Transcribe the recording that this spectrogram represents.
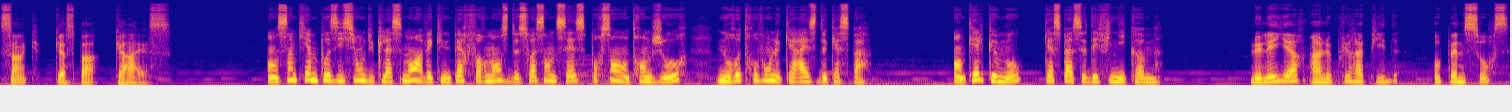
5. Caspa, KS. En cinquième position du classement avec une performance de 76% en 30 jours, nous retrouvons le KS de Caspa. En quelques mots, Caspa se définit comme le layer 1 le plus rapide, open source,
